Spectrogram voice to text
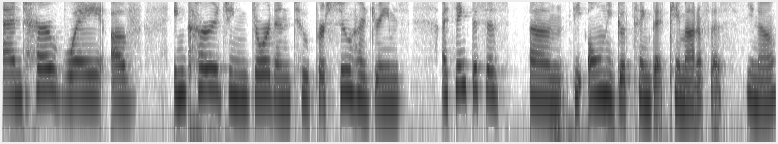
and her way of encouraging Jordan to pursue her dreams. I think this is um, the only good thing that came out of this, you know?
